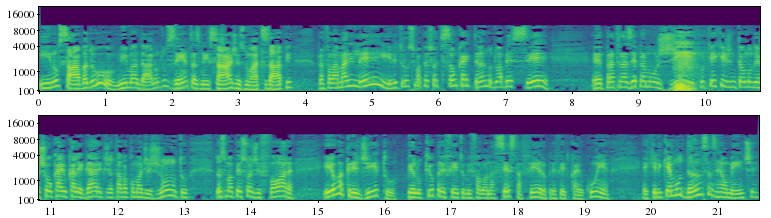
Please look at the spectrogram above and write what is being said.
E no sábado me mandaram 200 mensagens no WhatsApp para falar: Marilei, ele trouxe uma pessoa de São Caetano, do ABC. É, para trazer para Mogi? Por que, que então não deixou o Caio Calegari, que já estava como adjunto, trouxe uma pessoa de fora? Eu acredito, pelo que o prefeito me falou na sexta-feira, o prefeito Caio Cunha, é que ele quer mudanças realmente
